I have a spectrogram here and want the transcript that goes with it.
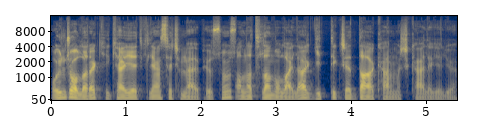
Oyuncu olarak hikayeyi etkileyen seçimler yapıyorsunuz. Anlatılan olaylar gittikçe daha karmaşık hale geliyor.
